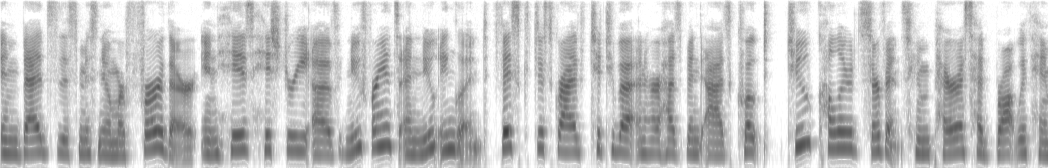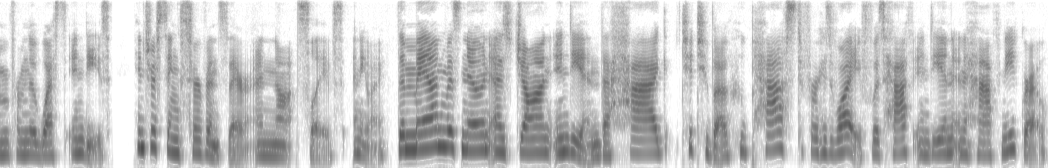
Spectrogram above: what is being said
embeds this misnomer further in his history of New France and New England. Fiske describes Tituba and her husband as, quote, two colored servants whom Parris had brought with him from the West Indies. Interesting servants there and not slaves. Anyway, the man was known as John Indian, the hag Tituba, who passed for his wife, was half Indian and half Negro.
